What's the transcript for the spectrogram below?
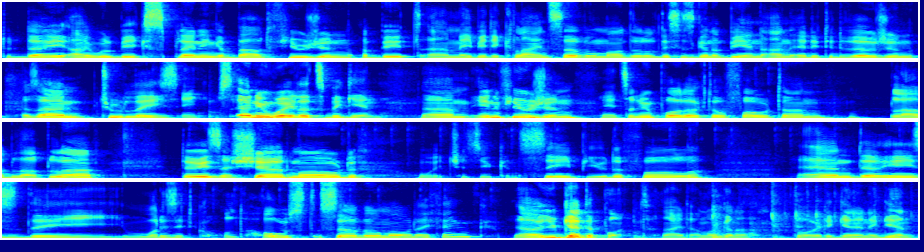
Today I will be explaining about Fusion a bit, uh, maybe the client server model. This is gonna be an unedited version, as I'm too lazy. So anyway, let's begin. Um, in Fusion, it's a new product of Photon, blah blah blah. There is a shared mode, which as you can see, beautiful. And there is the, what is it called? Host server mode, I think? Uh, you get the point, right? I'm not gonna throw it again and again.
